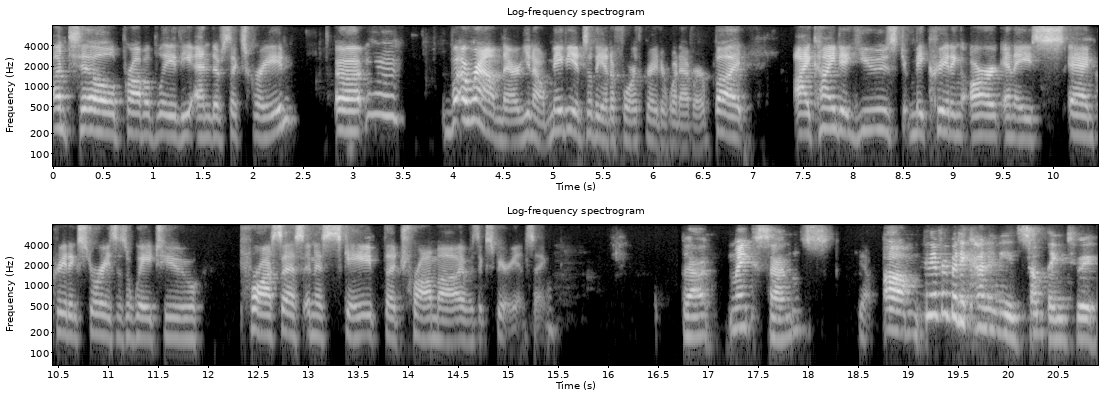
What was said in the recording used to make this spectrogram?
until probably the end of sixth grade, uh, mm, around there, you know, maybe until the end of fourth grade or whatever. But I kind of used make creating art and a and creating stories as a way to process and escape the trauma I was experiencing. That makes sense. Yeah. Um, and everybody kind of needs something to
